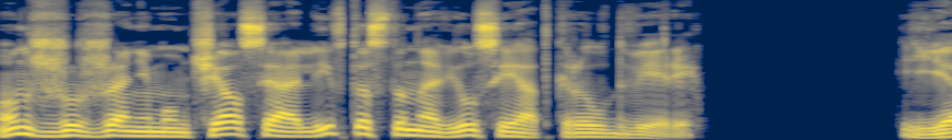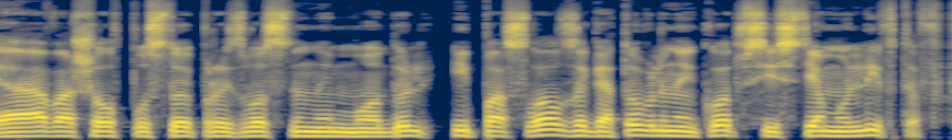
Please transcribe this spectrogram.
Он с жужжанием умчался, а лифт остановился и открыл двери. Я вошел в пустой производственный модуль и послал заготовленный код в систему лифтов.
